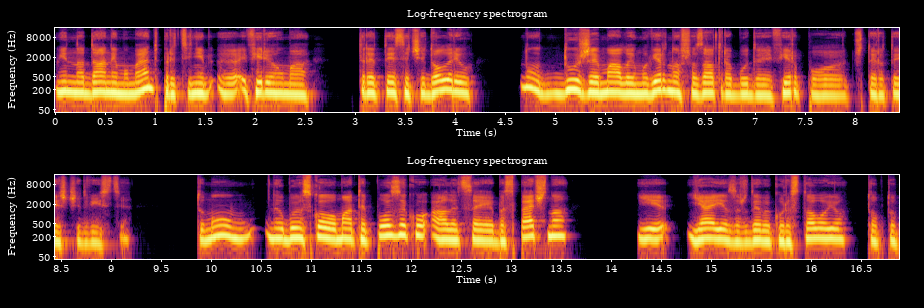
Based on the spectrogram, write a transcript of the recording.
він на даний момент при ціні е, ефіріума 3000 доларів ну, дуже мало ймовірно, що завтра буде ефір по 4200. Тому не обов'язково мати позику, але це є безпечно, і я її завжди використовую. Тобто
